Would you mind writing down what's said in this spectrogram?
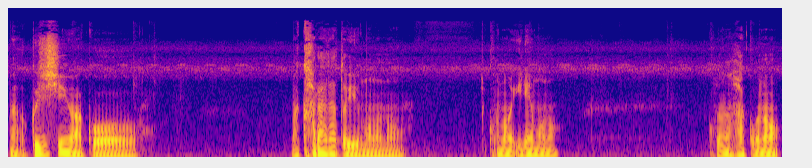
まあ僕自身はこうまあ、体というもののこの入れ物。この箱の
